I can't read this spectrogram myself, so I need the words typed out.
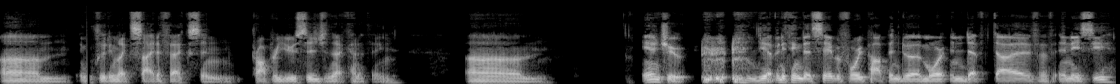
um, including like side effects and proper usage and that kind of thing. Um, Andrew, do you have anything to say before we pop into a more in-depth dive of NAC?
